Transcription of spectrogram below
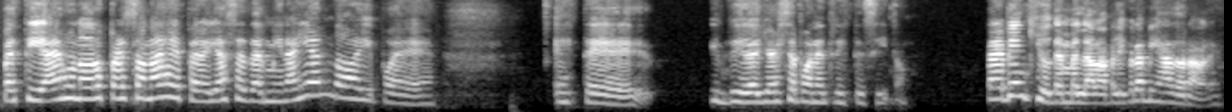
Pues tía es uno de los personajes, pero ella se termina yendo y pues este Villager se pone tristecito. Pero es bien cute, en verdad. La película es bien adorable.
